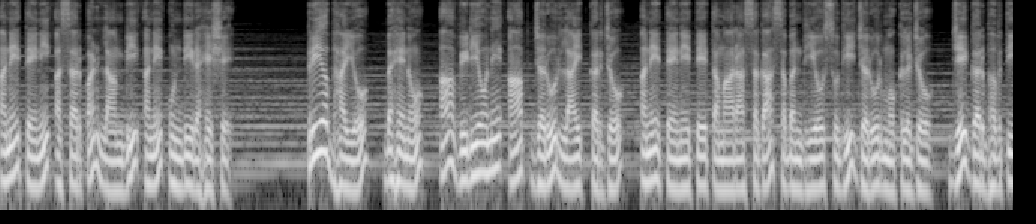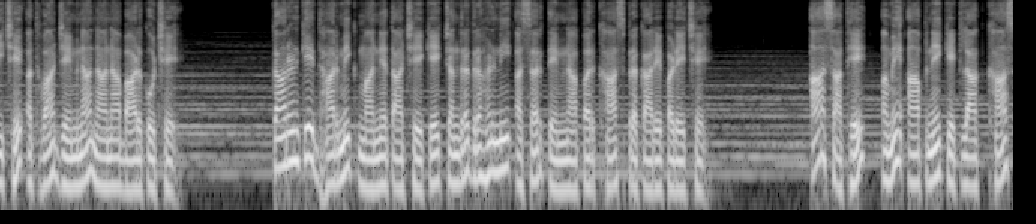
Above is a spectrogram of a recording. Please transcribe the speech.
અને તેની અસર પણ લાંબી અને ઊંડી રહેશે. પ્રિય ભાઈઓ, બહેનો, આ વિડીયોને આપ જરૂર લાઈક કરજો અને તેને તે તમારા સગા સંબંધીઓ સુધી જરૂર મોકલજો, જે ગર્ભવતી છે અથવા જેમના નાના બાળકો છે. કારણ કે ધાર્મિક માન્યતા છે કે ચંદ્રગ્રહણની અસર તેમના પર ખાસ પ્રકારે પડે છે. આ સાથે અમે આપને કેટલાક ખાસ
